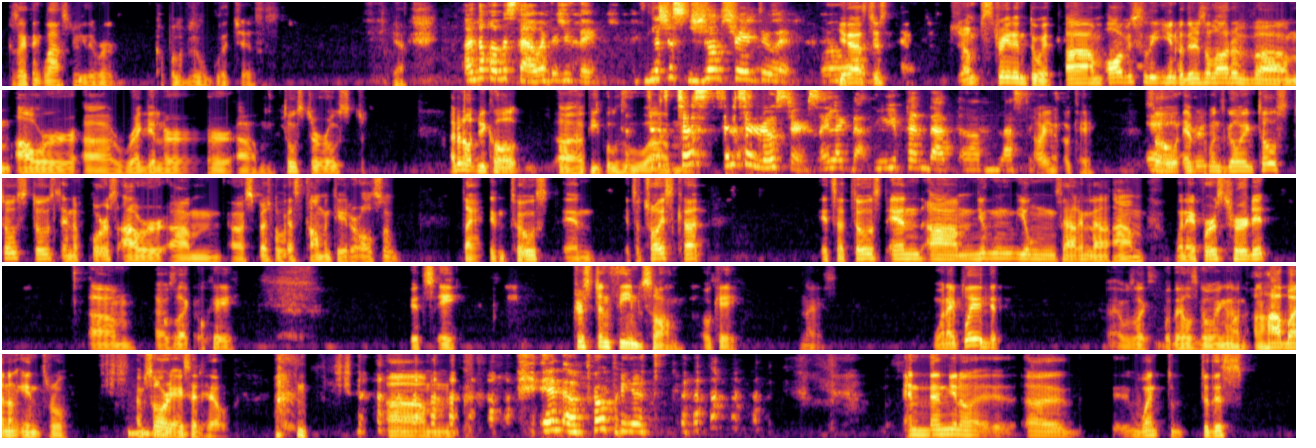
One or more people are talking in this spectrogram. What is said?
because I think last week there were a couple of little glitches. Ano, kamusta? What did you think? Let's just jump straight to it. Well, yes, just jump straight into it. Um, obviously, you know, there's a lot of um, our uh, regular um, toaster roast. I don't know what we call uh, people who. Um, the roasters. I like that. You, you penned that um, last week. oh, yeah, okay. So everyone's going toast, toast, toast, and of course our um, uh, special guest commentator also typed in toast, and it's a choice cut. It's a toast, and um, yung yung sa akin lang, um, when I first heard it, um, I was like, okay, it's a Christian themed song. Okay, nice. When I played it, I was like, what the hell's going on? Ang haba ng intro. I'm sorry, I said hell. um, Inappropriate. and then you know, uh, went to, to this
